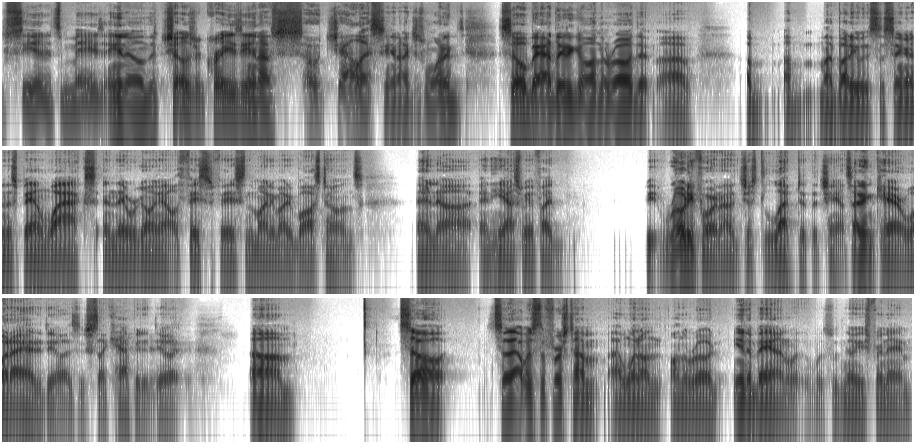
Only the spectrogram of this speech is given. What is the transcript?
see it. It's amazing. You know, the shows are crazy, and I was so jealous. You know, I just wanted so badly to go on the road that. Uh, a, a, my buddy was the singer in this band Wax, and they were going out with Face to Face and the Mighty Mighty Bosstones, and uh, and he asked me if I'd roadie for it, and I just leapt at the chance. I didn't care what I had to do; I was just like happy to do it. Um, so so that was the first time I went on on the road in a band was with No Use for a Name,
